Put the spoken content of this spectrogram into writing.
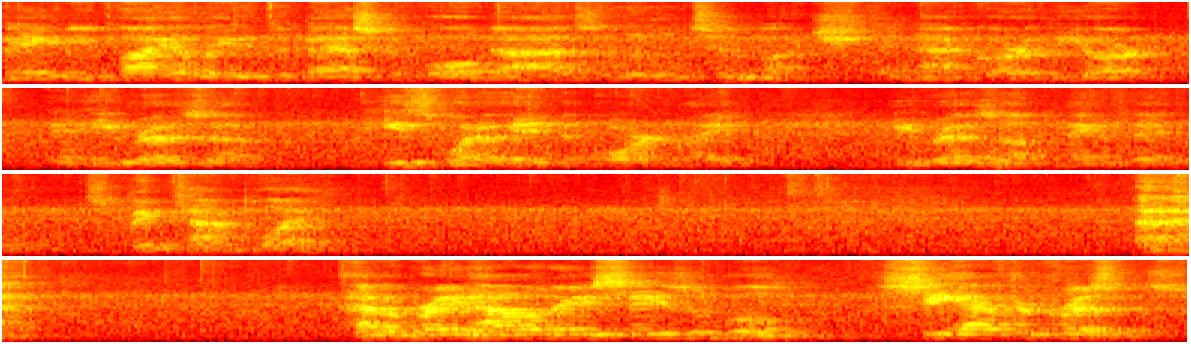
maybe violated the basketball gods a little too much and not guarded the arc. And he rose up, he's the one who hit the corner, right? He rose up and made a big one. It's a big time play. Have a great holiday season. We'll see you after Christmas.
